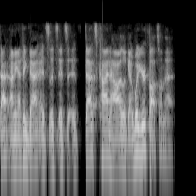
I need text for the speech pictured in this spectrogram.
That I mean, I think that it's it's it's, it's that's kind of how I look at. it. What are your thoughts on that?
